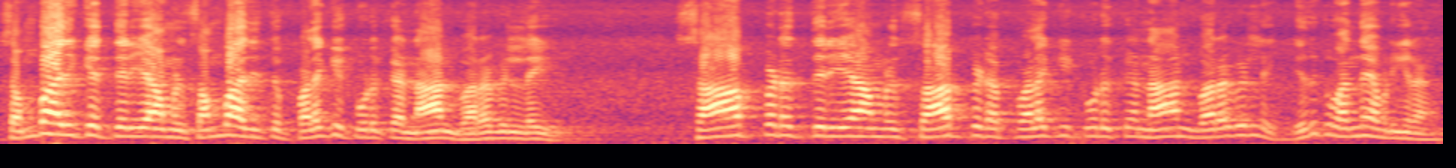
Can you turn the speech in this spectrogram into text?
சம்பாதிக்க தெரியாமல் சம்பாதித்து பழக்கி கொடுக்க நான் வரவில்லை. சாப்பிட தெரியாமல் சாப்பிட பழக்கி கொடுக்க நான் வரவில்லை. எதுக்கு வந்தேன் அப்படிங்கிறாங்க.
